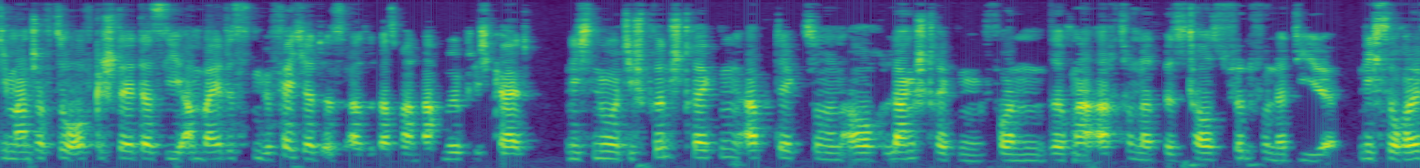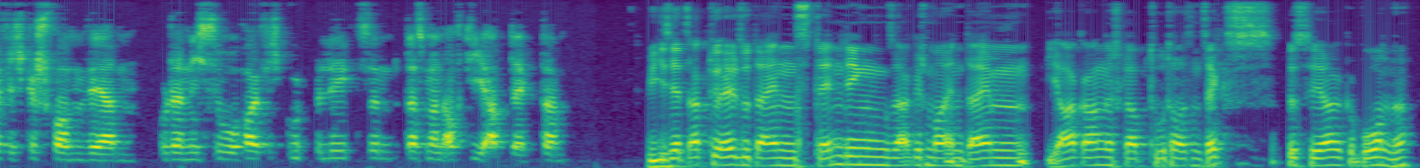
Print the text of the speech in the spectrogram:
die Mannschaft so aufgestellt, dass sie am weitesten gefächert ist, also dass man nach Möglichkeit nicht nur die Sprintstrecken abdeckt, sondern auch Langstrecken von sag mal 800 bis 1500, die nicht so häufig geschwommen werden oder nicht so häufig gut belegt sind, dass man auch die abdeckt dann. Wie ist jetzt aktuell so dein Standing, sag ich mal, in deinem Jahrgang? Ich glaube 2006 bist du ja geboren, ne?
